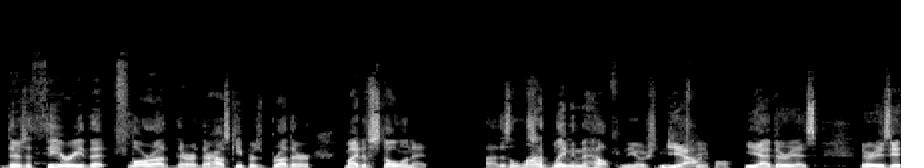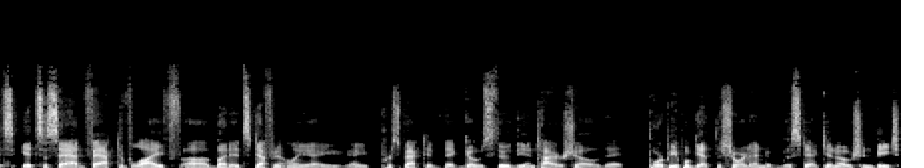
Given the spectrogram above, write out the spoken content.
there's a theory that Flora, their their housekeeper's brother, might have stolen it. Uh, there's a lot of blaming the help from the ocean Beach Yeah. people. yeah, there is, there is. It's it's a sad fact of life, uh, but it's definitely a a perspective that goes through the entire show that. Poor people get the short end of the stick in Ocean Beach,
